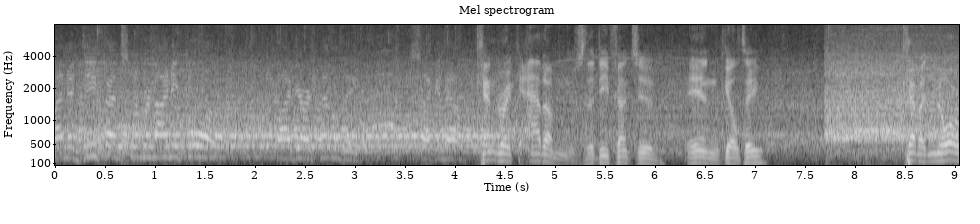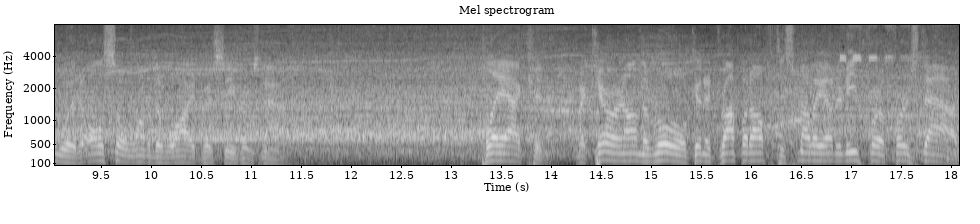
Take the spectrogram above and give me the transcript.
Line of defense, number 94. Five-yard penalty. Second down. Kendrick Adams, the defensive end, guilty. Kevin Norwood, also one of the wide receivers now. Play action. McCarron on the roll, going to drop it off to Smelley underneath for a first down.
